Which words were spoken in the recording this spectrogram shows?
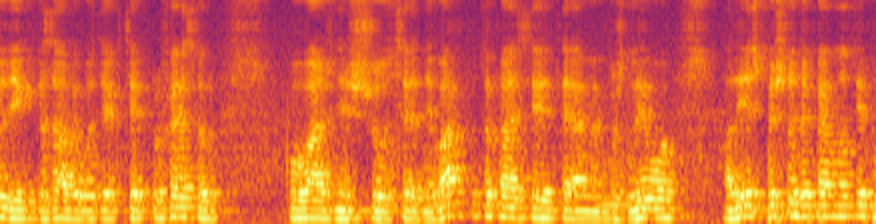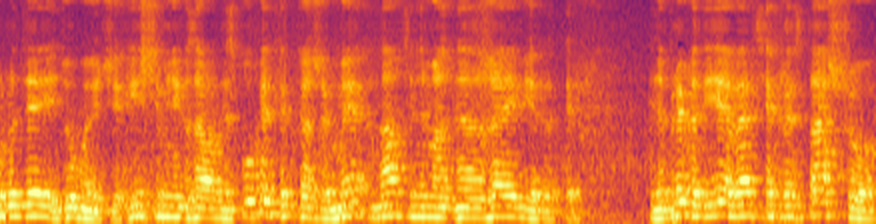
люди, які казали, от як цей професор, поважні, що це не варто торкатися цієї теми, можливо. Але я ж пишу для певного типу людей, думаючих. Інші мені казали, не слухайте, каже, ми, нам це не заважає вірити. І, наприклад, є версія Христа, що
